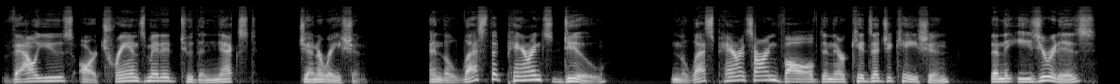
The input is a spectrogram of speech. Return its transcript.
values are transmitted to the next generation. And the less that parents do, and the less parents are involved in their kids' education, then the easier it is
